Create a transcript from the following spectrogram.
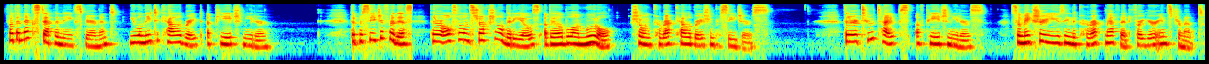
For the next step in the experiment, you will need to calibrate a pH meter. The procedure for this, there are also instructional videos available on Moodle showing correct calibration procedures. There are two types of pH meters, so make sure you're using the correct method for your instrument.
